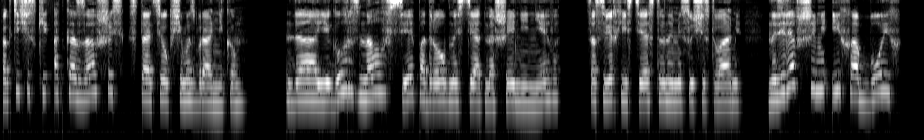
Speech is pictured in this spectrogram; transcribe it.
фактически отказавшись стать общим избранником. Да, Егор знал все подробности отношений Нева со сверхъестественными существами, наделявшими их обоих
